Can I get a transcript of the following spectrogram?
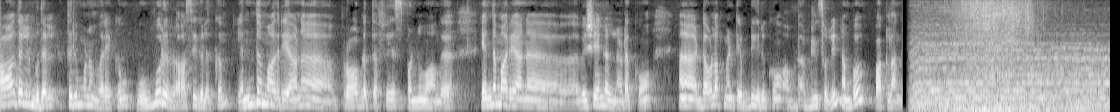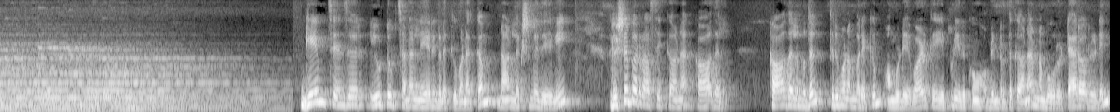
காதல் முதல் திருமணம் வரைக்கும் ஒவ்வொரு ராசிகளுக்கும் எந்த மாதிரியான ப்ராப்ளத்தை ஃபேஸ் பண்ணுவாங்க எந்த மாதிரியான விஷயங்கள் நடக்கும் டெவலப்மெண்ட் எப்படி இருக்கும் அப் அப்படின்னு சொல்லி நம்ம பார்க்கலாங்க. கேம் சேஞ்சர் யூடியூப் சேனல் நேயர்களுக்கு வணக்கம். நான் லக்ஷ்மி தேவி. ரிஷபர் ராசிக்கான காதல். காதல் முதல் திருமணம் வரைக்கும் அவங்களுடைய வாழ்க்கை எப்படி இருக்கும் அப்படின்றதுக்கான நம்ம ஒரு டேரோ ரீடிங்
